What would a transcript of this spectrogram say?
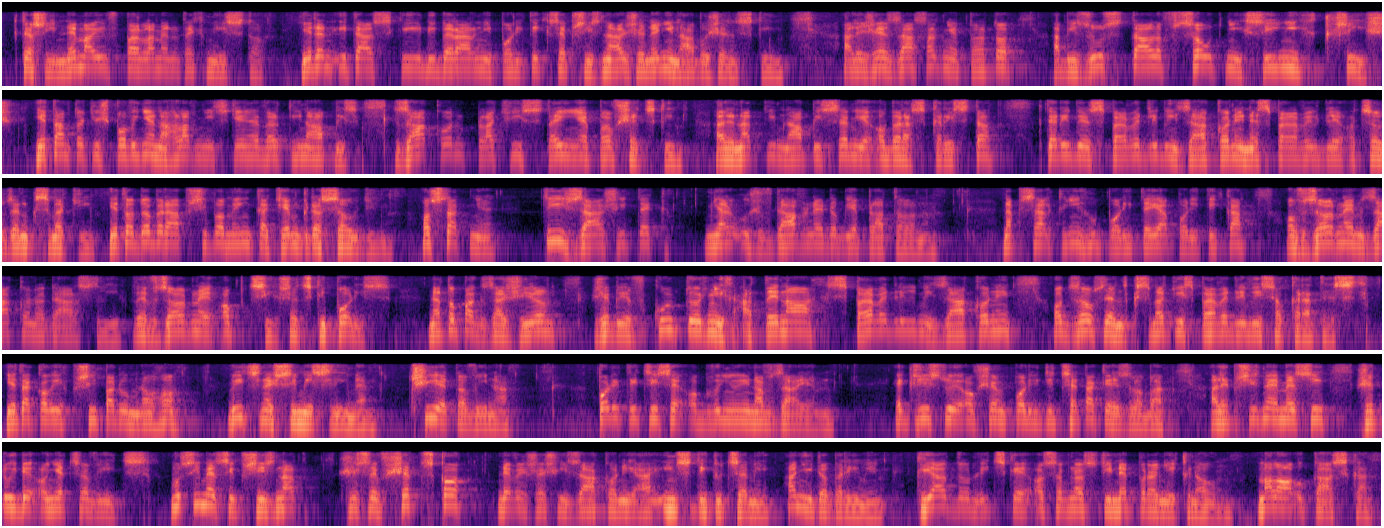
kteří nemají v parlamentech místo. Jeden italský liberální politik se přiznal, že není náboženský, ale že je zásadně proto, aby zůstal v soudních síních kříž. Je tam totiž povinně na hlavní stěně velký nápis. Zákon platí stejně pro všecky, ale nad tím nápisem je obraz Krista, který byl spravedlivý zákony nespravedlivě odsouzen k smrti. Je to dobrá připomínka těm, kdo soudí. Ostatně týž zážitek měl už v dávné době Platón napsal knihu Politeia politika o vzorném zákonodárství ve vzorné obci, řecky polis. Na to pak zažil, že byl v kulturních Atenách spravedlivými zákony odsouzen k smrti spravedlivý Sokrates. Je takových případů mnoho, víc než si myslíme. Či je to vina? Politici se obvinují navzájem. Existuje ovšem v politice také zloba, ale přiznejme si, že tu jde o něco víc. Musíme si přiznat, že se všecko nevyřeší zákony a institucemi, ani dobrými. K jadu lidské osobnosti neproniknou. Malá ukázka.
